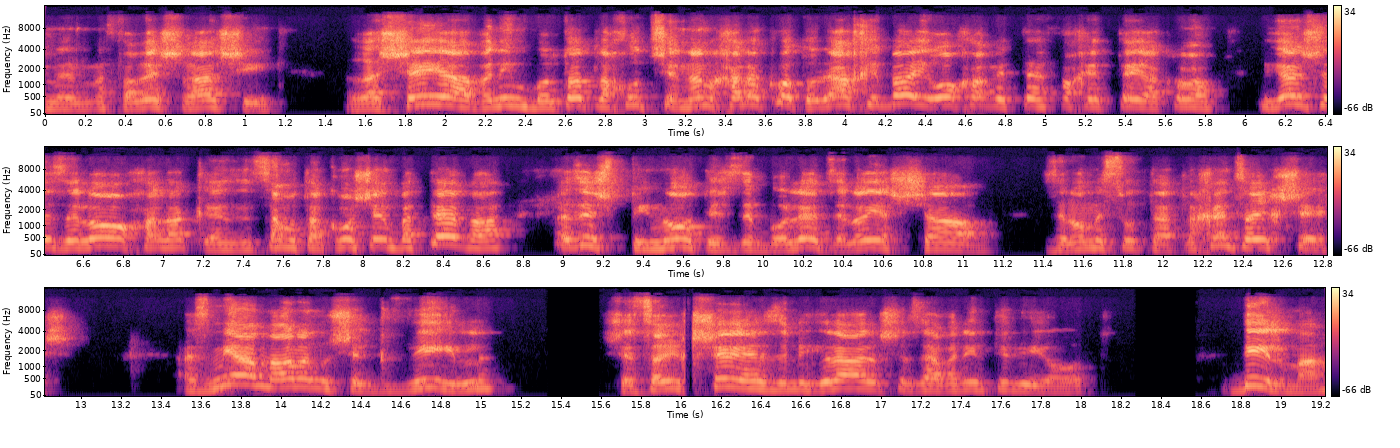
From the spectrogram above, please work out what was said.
מפרש רש"י, ראשי האבנים בולטות לחוץ שאינן חלקות, עולה החיבה היא רוחב וטפח יתרה, כלומר, בגלל שזה לא חלק, זה שם אותם כמו שהם בטבע, אז יש פינות, יש זה בולט, זה לא ישר, זה לא מסוטט, לכן צריך שש. אז מי אמר לנו שגביל, שצריך שש, זה בגלל שזה אבנים טבעיות? דילמה,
